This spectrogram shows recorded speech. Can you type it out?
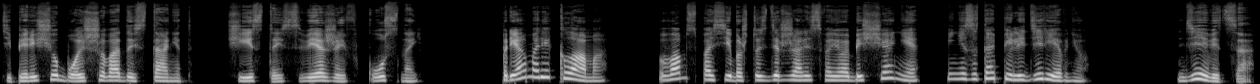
теперь еще больше воды станет. Чистой, свежей, вкусной. Прямо реклама. Вам спасибо, что сдержали свое обещание и не затопили деревню. Девица,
